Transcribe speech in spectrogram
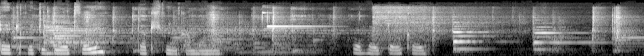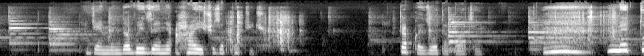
E, czekaj, czy było twoje? Tak, świnka moja. Chowaj to, okej. Idziemy, do widzenia. Aha, jeszcze zapłacić. Czapka złota płaca. My tu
